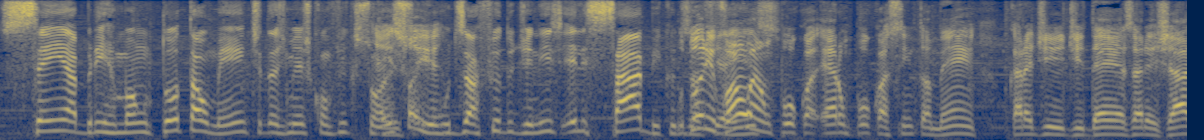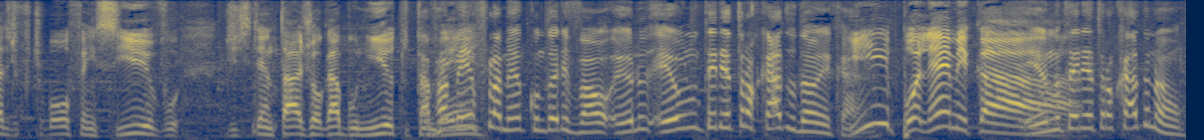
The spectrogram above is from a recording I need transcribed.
sem abrir mão totalmente das minhas convicções. É isso aí. O desafio do Diniz, ele sabe que o, o desafio Dorival é, é um pouco, era um pouco assim também, um cara de, de, ideias arejadas, de futebol ofensivo, de tentar jogar bonito Tava também. bem o Flamengo com o Dorival. Eu, eu não teria trocado não, hein, cara. Ih, polêmica! Eu não teria trocado não.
